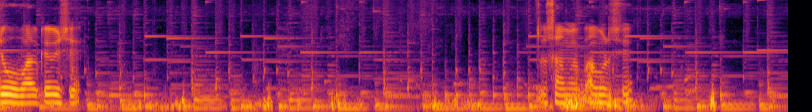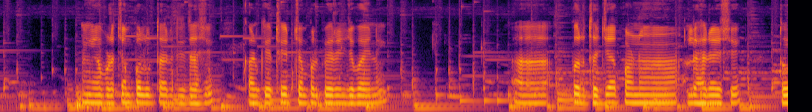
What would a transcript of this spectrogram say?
જો વાવ કેવી છે? સામે બાવળ છે. અહીં આપણે ચંપલ ઉતારી દીધા છે, કારણ કે ઠેઠ ચંપલ પહેરીને જવાય નહીં. આ પર ધજા પણ લહેરાય છે. તો,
